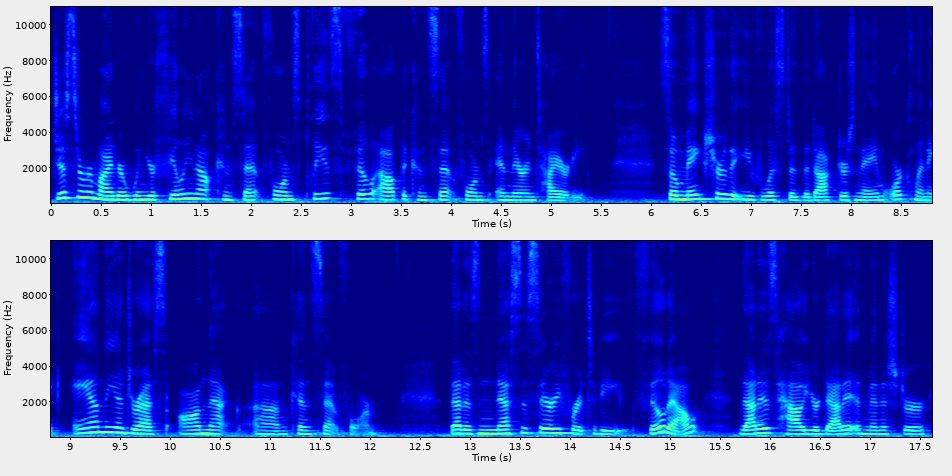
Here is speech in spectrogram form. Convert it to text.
Just a reminder when you're filling out consent forms, please fill out the consent forms in their entirety. So make sure that you've listed the doctor's name or clinic and the address on that um, consent form. That is necessary for it to be filled out. That is how your data administrator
